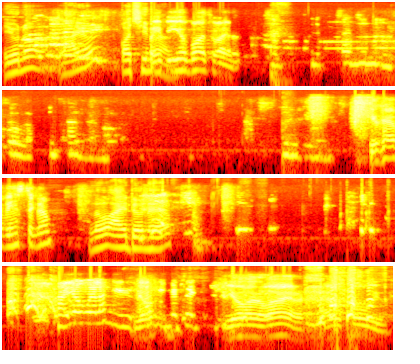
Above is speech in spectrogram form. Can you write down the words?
You know Lion? Kojima. Maybe you both were. Sajini Iso, Instagram. You have Instagram? No, I don't have. Ayo gue lagi Yo. lagi ngecek. You are a liar. I'll call you.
